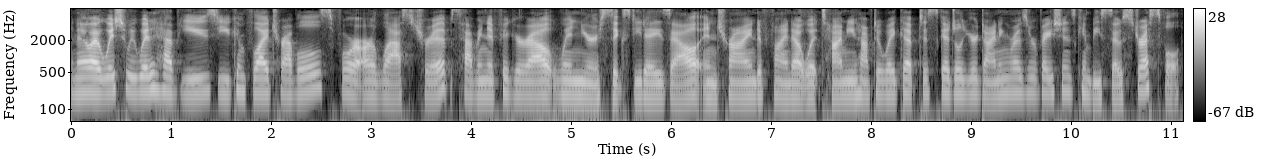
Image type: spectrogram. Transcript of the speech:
I know I wish we would have used You Can Fly Travels for our last trips, having to figure out when you're 60 days out and trying to find out what time you have to wake up to schedule your dining reservations can be so stressful.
